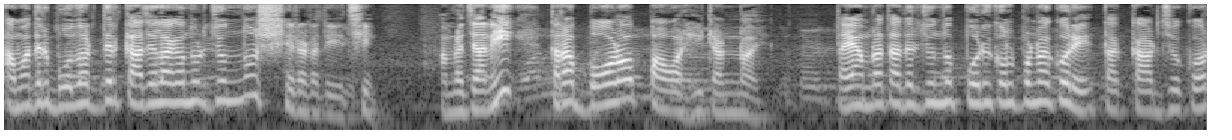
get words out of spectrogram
আমাদের বোলারদের কাজে লাগানোর জন্য সেরাটা দিয়েছি আমরা জানি তারা বড় পাওয়ার হিটার নয় তাই আমরা তাদের জন্য পরিকল্পনা করে তা কার্যকর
